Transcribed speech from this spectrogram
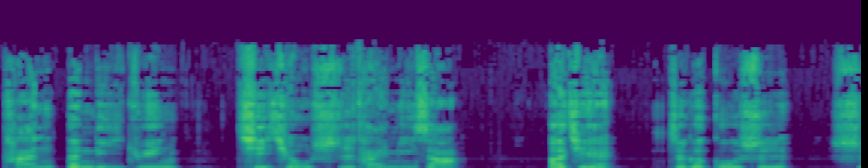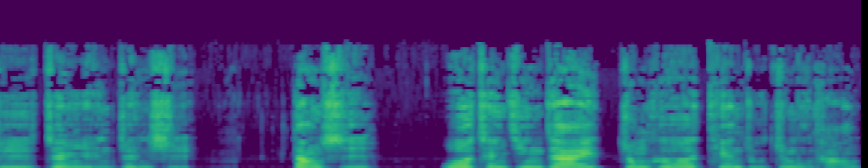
谈邓丽君气球十台弥撒》，而且这个故事是真人真事。当时我曾经在中和天主之母堂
